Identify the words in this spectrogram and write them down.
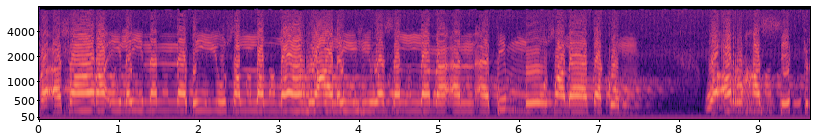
فأشار إلينا النبي صلى الله عليه وسلم أن أتموا صلاتكم وأرخى الستر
